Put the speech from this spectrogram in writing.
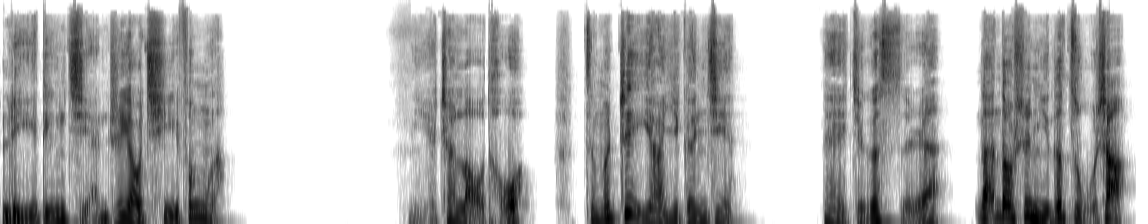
李丁简直要气疯了：“你这老头怎么这样一根筋？那几个死人难道是你的祖上？”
